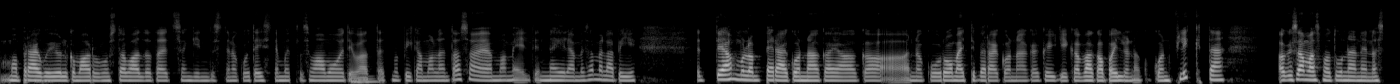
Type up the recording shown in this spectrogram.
ma praegu ei julge oma arvamust avaldada, et see on kindlasti nagu teised ei mõtle samamoodi, vaata, et ma pigem olen tasa ja ma meeldin neile, me saame läbi. et jah, mul on perekonnaga ja ka nagu Roometi perekonnaga kõigiga väga palju nagu konflikte, aga samas ma tunnen ennast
